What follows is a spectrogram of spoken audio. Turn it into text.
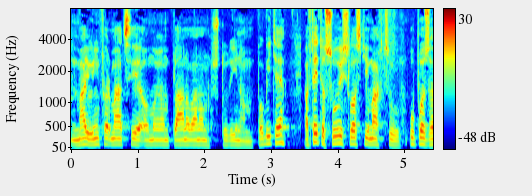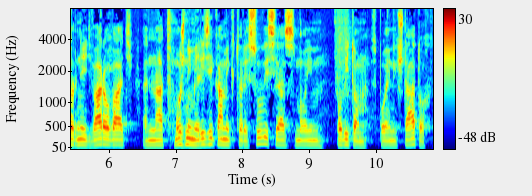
majú informácie o mojom plánovanom študijnom pobyte a v tejto súvislosti ma chcú upozorniť, varovať nad možnými rizikami, ktoré súvisia s mojim pobytom v Spojených štátoch.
